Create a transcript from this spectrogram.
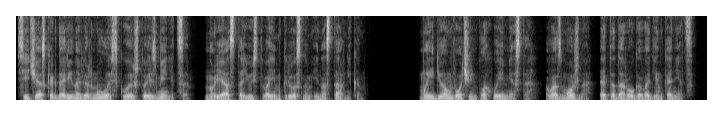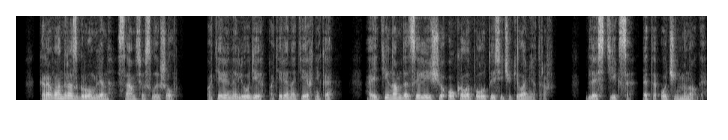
Сейчас, когда Рина вернулась, кое-что изменится, но я остаюсь твоим крестным и наставником. Мы идем в очень плохое место. Возможно, это дорога в один конец. Караван разгромлен, сам все слышал. Потеряны люди, потеряна техника. А идти нам до цели еще около полутысячи километров. Для Стикса это очень много.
